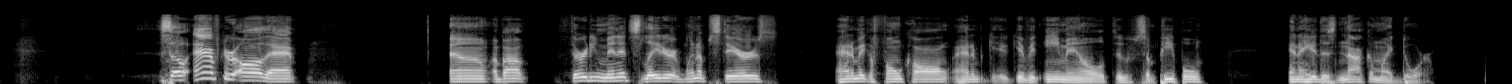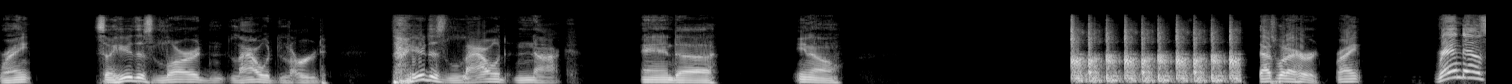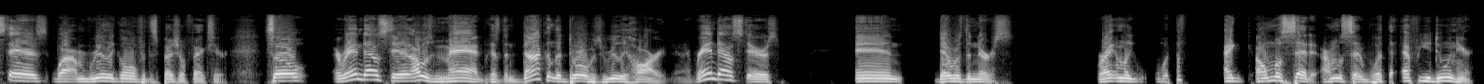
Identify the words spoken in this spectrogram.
so after all that, um, about 30 minutes later, I went upstairs. I had to make a phone call. I had to give an email to some people. And I hear this knock on my door, right? So I hear this loud, loud, loud. I hear this loud knock. And, uh, you know, that's what I heard, right? Ran downstairs. Well, I'm really going for the special effects here. So I ran downstairs. I was mad because the knock on the door was really hard. And I ran downstairs and there was the nurse, right? I'm like, what the? F-? I almost said it. I almost said, what the F are you doing here?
